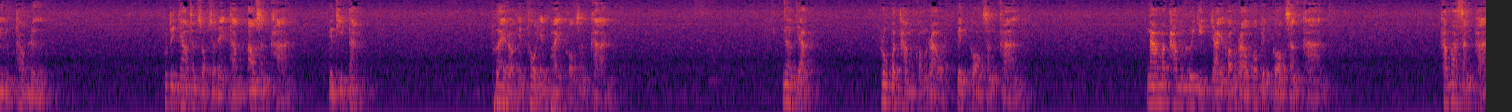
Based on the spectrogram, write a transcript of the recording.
ยอยู่เท่าเดิมพระพุทธเจ้าท่านทรงแสดงธรรมเอาสังขารเป็นที่ตั้ง พื่อให้เราเห็นโทษเห็นภัยของสังขาร เนื่องจากรูปธรรมของเราเป็นกองสังขาร นามธรรมคือจิตใจของเราก็เป็นกองสังขารคำว่าสังขาร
